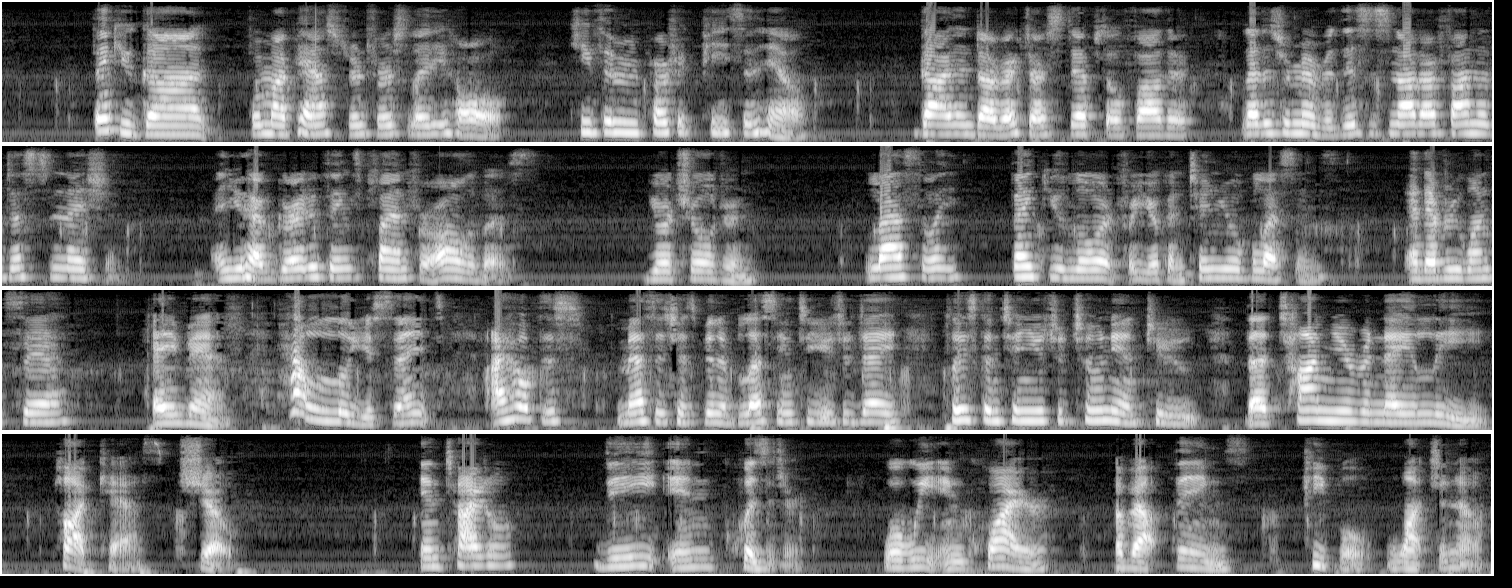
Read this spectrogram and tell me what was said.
Thank you, God, for my pastor and First Lady Hall Keep them in perfect peace and health. Guide and direct our steps, O Father. Let us remember this is not our final destination, and you have greater things planned for all of us, your children. Lastly, thank you, Lord, for your continual blessings. And everyone said, Amen. Hallelujah, saints. I hope this message has been a blessing to you today. Please continue to tune in to the Tonia Renee Lee podcast show entitled The Inquisitor, where we inquire about things people want to know.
